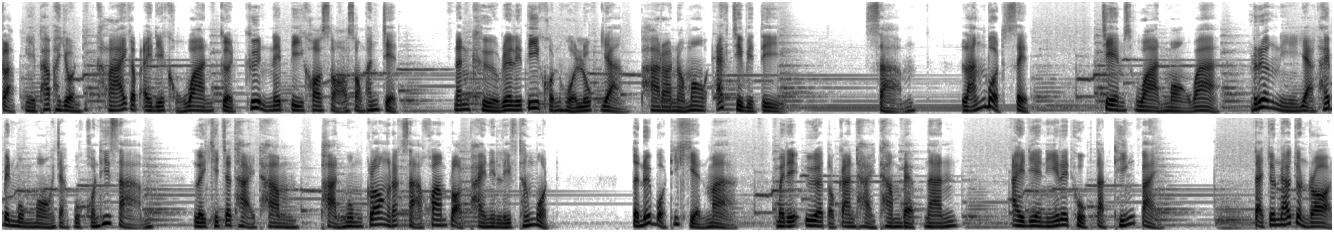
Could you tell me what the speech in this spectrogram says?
กลับมีภาพยนตร์ที่คล้ายกับไอเดียของวานเกิดขึ้นในปี คศ 2007 นั่นคือเรียลิตี้ขนหัวลุกอย่าง Paranormal Activity 3. หลังบทเสร็จ เจมส์วานมองว่าเรื่องนี้อยากให้เป็นมุมมองจากบุคคลที่ 3 เลยคิดจะถ่ายทำผ่านมุมกล้องรักษาความปลอดภัยในลิฟต์ทั้งหมด แต่ด้วยบทที่เขียนมา ไม่ได้เอื้อต่อการถ่ายทำแบบนั้น ไอเดียนี้เลยถูกตัดทิ้งไป แต่จนแล้วจนรอด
